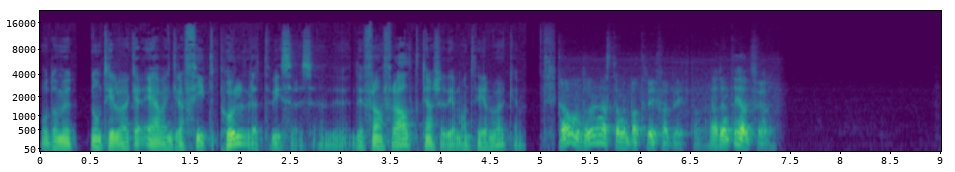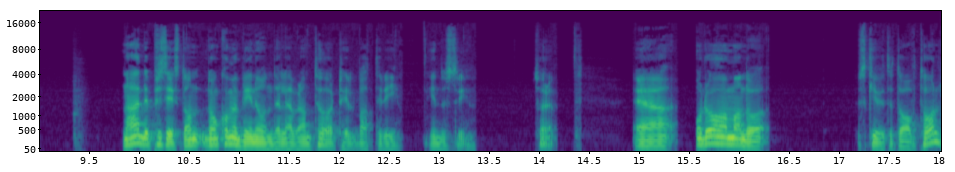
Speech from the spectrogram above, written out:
och de, de tillverkar även grafitpulvret visar det sig. Det, det är framförallt kanske det man tillverkar. Ja men då är det nästan en batterifabrik då. Jag hade inte helt fel. Nej, det är precis. De, de kommer bli en underleverantör till batteriindustrin. Så är det. Eh, och då har man då skrivit ett avtal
